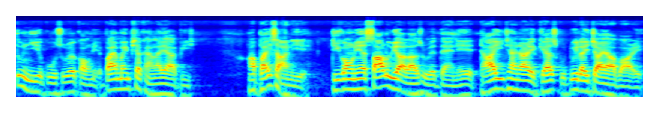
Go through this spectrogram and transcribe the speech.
သူ့ညီအကိုဆိုတဲ့ကောင်တွေအပိုင်းပိုင်းဖြတ်ခံလိုက်ရပြီးဟာဘိုက်စာနေတယ် ဒီကောင်တွေကစားလို့ရလားဆိုတဲ့တန်နဲ့ဓာကြီးထမ်းထားတဲ့ gas ကိုတွေးလိုက်ကြရပါတယ်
